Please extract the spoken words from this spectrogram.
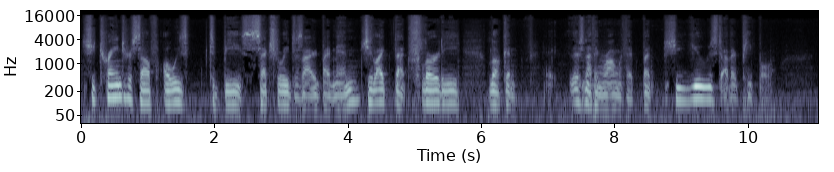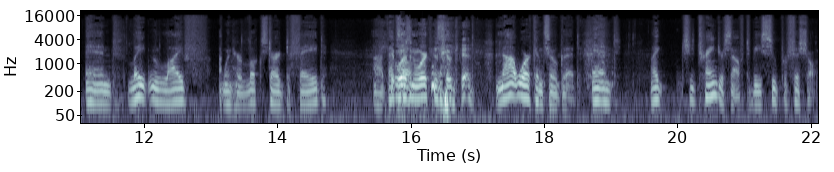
she trained herself always to be sexually desired by men. She liked that flirty look, and eh, there's nothing wrong with it, but she used other people. And late in life, when her look started to fade, uh, it wasn't all- working so good. not working so good. And like she trained herself to be superficial.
